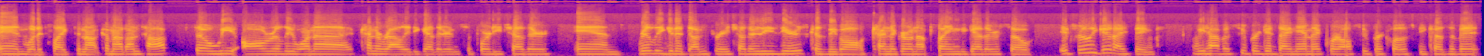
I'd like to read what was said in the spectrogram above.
and what it's like to not come out on top. So we all really want to kind of rally together and support each other and really get it done for each other these years because we've all kind of grown up playing together. So it's really good, I think. We have a super good dynamic. We're all super close because of it.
